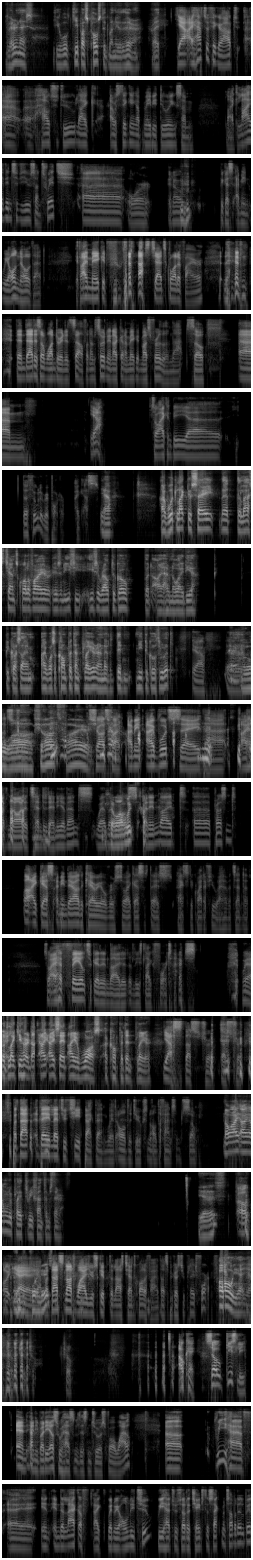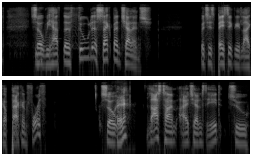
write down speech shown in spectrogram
Very nice. You will keep us posted when you're there, right? Yeah, I have to figure out uh, uh, how to do like I was thinking of maybe doing some like live interviews on Twitch uh, or you know Mhm. because I mean we all know that if I make it through the last chance qualifier then then that is a wonder in itself and I'm certainly not going to make it much further than that. So um yeah. So I can be uh the Thule reporter, I guess. Yeah. I would like to say that the last chance qualifier is an easy easy route to go, but I have no idea because I'm I was a competent player and I didn't need to go through it. Yeah. uh, Oh that's true. wow! Shots fired. Shots fired. I mean, I would say that I have not attended any events where there No, I would- was an invite uh, present. Well, I guess, I mean, there are the carryovers, so I guess there's actually quite a few I have attended. So I have failed to get invited at least like four times. Where But I- like you heard, I, I said I was a competent player. yes, that's true. That's true. but that they let you cheat back then with all the dukes and all the phantoms. So No, I, I only played three phantoms there. Yes. oh, oh And yeah, yeah, point yeah. But that's not why you skipped the last chance qualifier. That's because you played four. Oh yeah, yeah, true, true, true, true. Okay, so Gisli and Yeah. anybody else who hasn't listened to us for a while, uh, we have uh, in in the lack of like when we were only two, we had to sort of change the segments up a little bit. So Mm-hmm. we have the Thule segment challenge, which is basically like a back and forth. So Okay. last time I challenged Aid to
